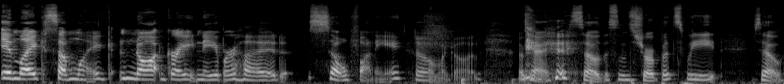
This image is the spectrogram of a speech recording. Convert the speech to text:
in like some like not great neighborhood. So funny. Oh my god. Okay, so this one's short but sweet. So,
